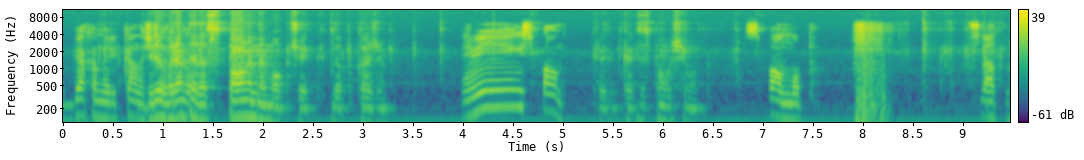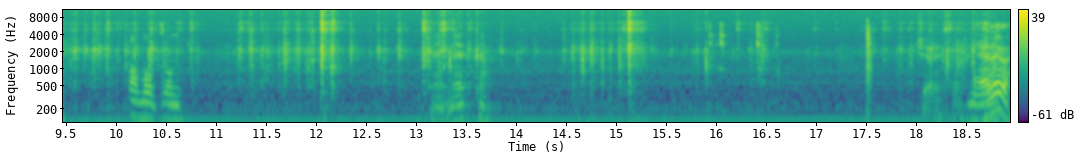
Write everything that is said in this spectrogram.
Като бях американец. Дори времето е да спалнеме моб, човек, да покажем. Еми, спалн. Как, как се спалнваше моб? Спалн моб. Слято. Спалн моб зомби. Не, не е така. Чай, сега. Не е ли бе?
